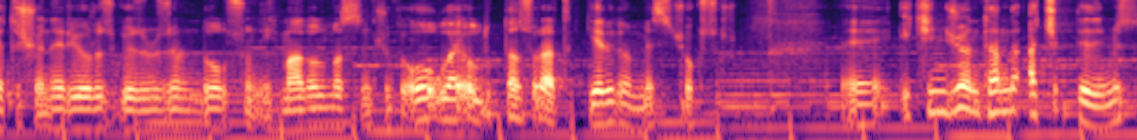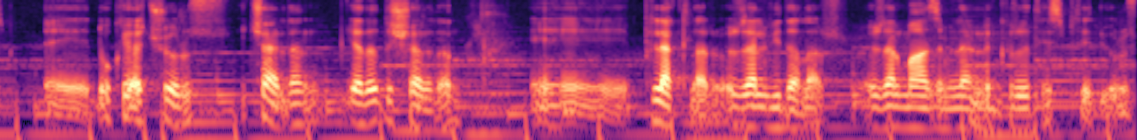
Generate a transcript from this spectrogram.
yatış öneriyoruz. Gözümüz önünde olsun, ihmal olmasın. Çünkü o olay olduktan sonra artık geri dönmesi çok zor. E, ikinci yöntemde açık dediğimiz e, dokuyu açıyoruz. İçeriden ya da dışarıdan e, plaklar, özel vidalar, özel malzemelerle kırığı tespit ediyoruz.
